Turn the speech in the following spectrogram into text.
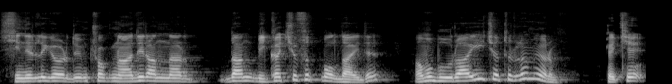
sinirli gördüğüm çok nadir anlardan birkaçı futboldaydı. Ama Buğra'yı hiç hatırlamıyorum. Peki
